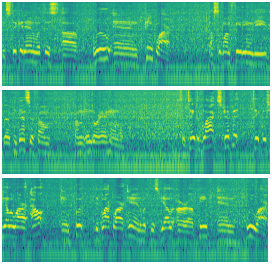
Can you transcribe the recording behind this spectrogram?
and stick it in with this uh, blue and pink wire. That's the one feeding the, the condenser from, from indoor air handling. So take the black, strip it, take this yellow wire out, and put the black wire in with this yellow or uh, pink and blue wire.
